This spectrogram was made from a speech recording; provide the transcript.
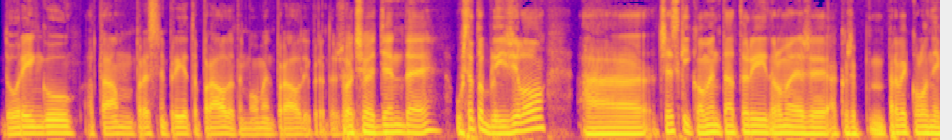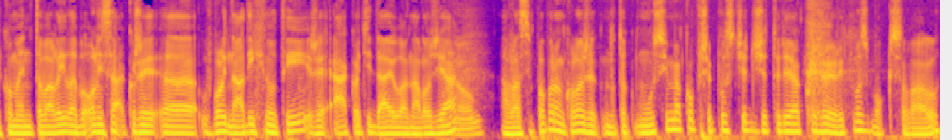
do ringu a tam presne príde tá pravda, ten moment pravdy, pretože... Počuje, deň D, už sa to blížilo a českí komentátori normálne, že akože prvé kolo nekomentovali, lebo oni sa akože uh, už boli nadýchnutí, že ako ti dajú a naložia. No. A vlastne po prvom kole, že no tak musím ako pripustiť, že teda akože rytmus boxoval.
